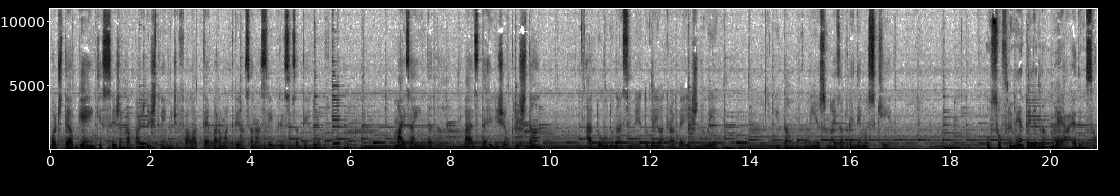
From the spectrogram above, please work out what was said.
pode ter alguém que seja capaz do extremo de falar até para uma criança nascer precisa ter dor. Mas ainda na base da religião cristã, a dor do nascimento veio através do erro. Então, com isso, nós aprendemos que o sofrimento ele não é a redenção.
